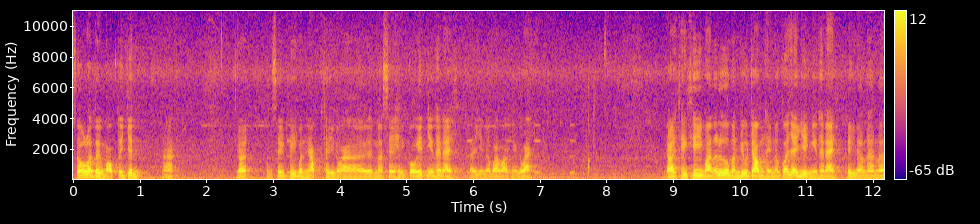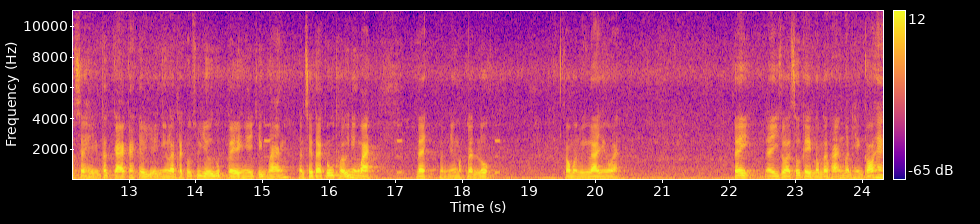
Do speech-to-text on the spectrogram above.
Số là từ 1 tới 9 đó. Rồi mình sẽ khi mình nhập thì nó, nó sẽ hiện con ít như thế này. Tại vì nó bảo mật nha các bạn rồi thì khi mà nó đưa mình vô trong thì nó có giao diện như thế này. Thì nó nó nó sẽ hiện tất cả các giao diện như là tài cứu số dư rút tiền như chuyển khoản. Mình sẽ tra cứu thử nha các bạn. Đây mình nhấn mặc định luôn. Không anh nguyên like nha các bạn. Đây đây là số tiền trong tài khoản mình hiện có ha.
